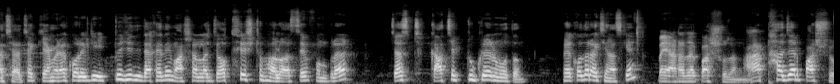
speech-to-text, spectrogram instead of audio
আচ্ছা আচ্ছা ক্যামেরা কোয়ালিটি একটু যদি দেখা দেয় মাশাআল্লাহ যথেষ্ট ভালো আছে ফোন ফোনগুলার জাস্ট কাচের টুকরার মতন। ভাই কত রাখছেন আজকে? ভাই আট হাজার পাঁচশো জন আট হাজার পাঁচশো।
